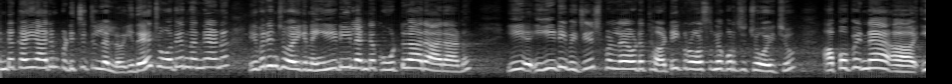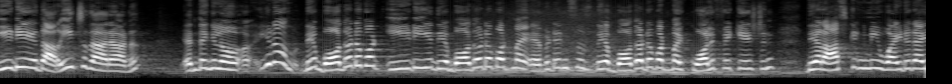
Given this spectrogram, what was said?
എന്റെ കൈ ആരും പിടിച്ചിട്ടില്ലല്ലോ. ഇതേ ചോദ്യം തന്നെയാണ് ഇവരും ചോദിക്കുന്നത്. ഇ ഡിയിൽ എന്റെ കൂട്ടുകാരാരാണ്? ഈ ഇ ഡി വിജേഷ് പിള്ളയോട് തേർട്ടി ക്രോസിനെ കുറിച്ച് ചോദിച്ചു. അപ്പോൾ പിന്നെ ഇ ഡി ഇത് അറിയിച്ചത് ആരാണ്? എന്തെങ്കിലും you know they bothered about E D they bothered about my evidences they bothered about my qualification they are asking me why did I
